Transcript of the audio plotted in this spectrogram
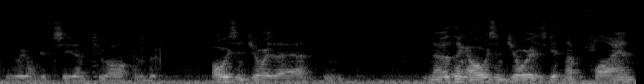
because we don't get to see them too often. But always enjoy that. And another thing I always enjoy is getting up and flying.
